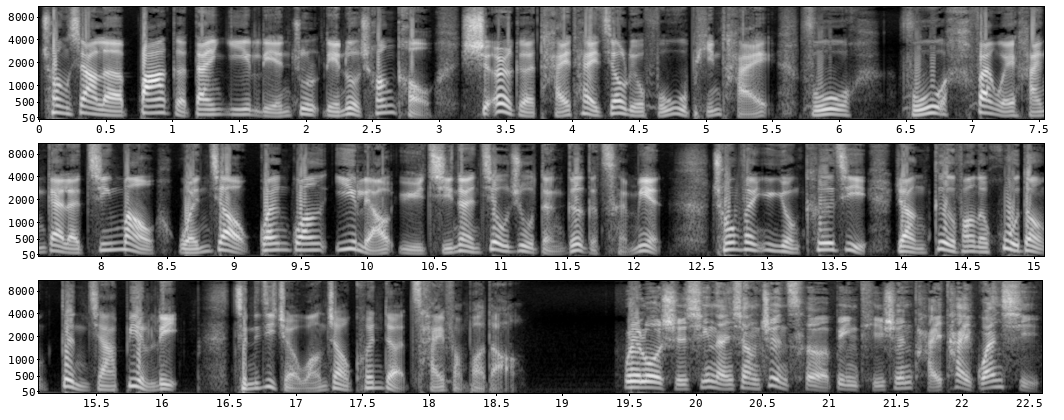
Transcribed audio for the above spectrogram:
创下了八个单一联驻联络窗口、十二个台泰交流服务平台，服务服务范围涵盖了经贸、文教、观光、医疗与急难救助等各个层面，充分运用科技，让各方的互动更加便利。前天记者王兆坤的采访报道。为落实新南向政策，并提升台泰关系。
